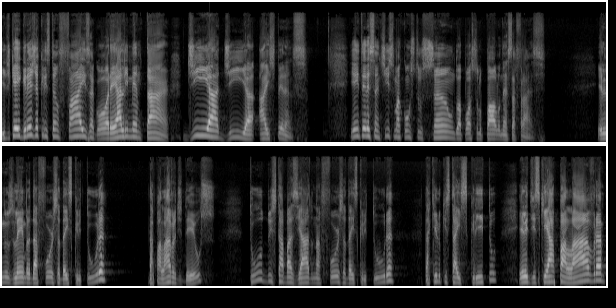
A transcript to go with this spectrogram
e de que a igreja cristã faz agora, é alimentar dia a dia a esperança. E é interessantíssima a construção do apóstolo Paulo nessa frase. Ele nos lembra da força da Escritura, da palavra de Deus, tudo está baseado na força da Escritura, daquilo que está escrito, ele diz que a palavra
